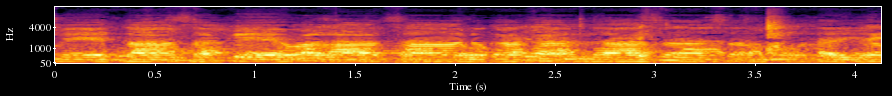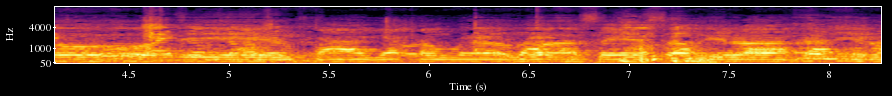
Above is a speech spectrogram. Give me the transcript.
เมตตาสเกวลาสาดุกขันธาสสมุทโยเตกายตเววาเสสมิราคนิโร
